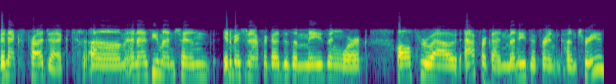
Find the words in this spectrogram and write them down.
the next project. Um, and as you mentioned, Innovation Africa does amazing work all throughout Africa in many different countries.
